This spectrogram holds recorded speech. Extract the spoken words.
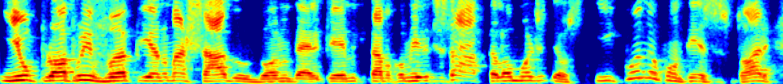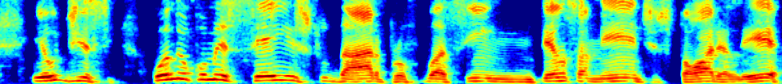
e o próprio Ivan Piano Machado, dono da LPM, que estava comigo, disse: Ah, pelo amor de Deus. E quando eu contei essa história, eu disse: quando eu comecei a estudar assim intensamente história, ler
